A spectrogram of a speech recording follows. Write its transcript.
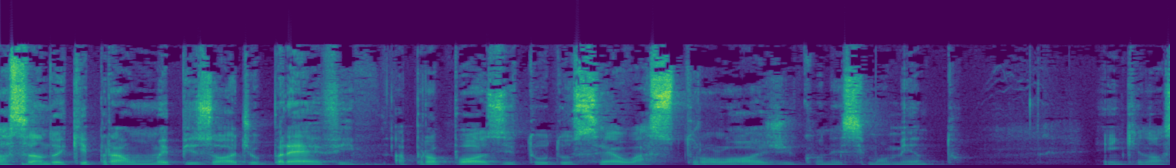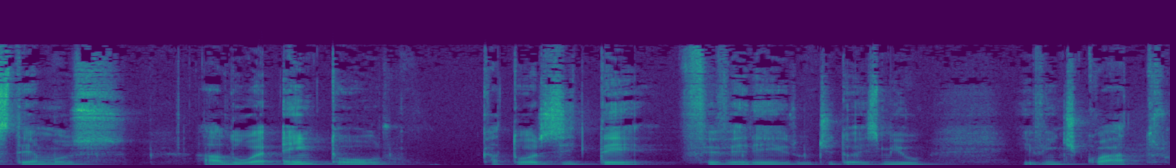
Passando aqui para um episódio breve a propósito do céu astrológico nesse momento, em que nós temos a lua em touro, 14 de fevereiro de 2024,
